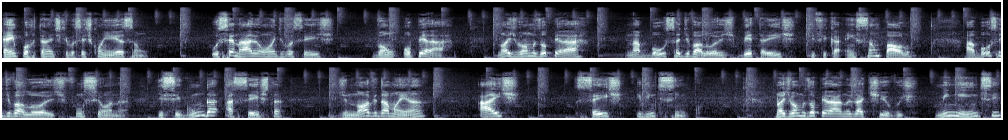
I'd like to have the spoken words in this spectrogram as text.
É importante que vocês conheçam o cenário onde vocês vão operar. Nós vamos operar na Bolsa de Valores B3, que fica em São Paulo. A Bolsa de Valores funciona de segunda a sexta, de 9 da manhã às 6 e 25. Nós vamos operar nos ativos mini índice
